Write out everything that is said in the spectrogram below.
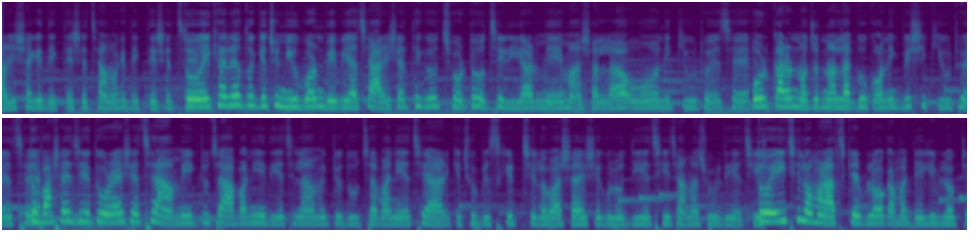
আরিশাকে দেখতে এসেছে আমাকে দেখতে এসেছে। তো এখানে তো কিছু নিউবর্ন বেবি আছে আরিশার থেকেও ছোট হচ্ছে রিয়ার মেয়ে মাশাল্লাহ ও অনেক কিউট হয়েছে। ওর কারণ নজর না লাগুক, অনেক বেশি কিউট হয়েছে। তো বাসায় যেহেতু ওরা এসেছে, আমি একটু চা বানিয়ে দিয়েছিলাম, একটু দুধ চা বানিয়েছি আর কিছু বিস্কিট ছিল বাসায়, সেগুলো দিয়েছি, চানাচুর দিয়েছি। তো এই ছিল আমার আজকের ব্লগ আমার ডেলি ব্লগটি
